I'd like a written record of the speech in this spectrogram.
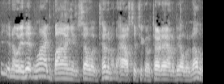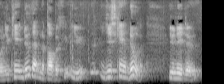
You know, it isn't like buying and selling a tenement house that you're going to tear down and build another one. You can't do that in the public. You, you just can't do it. You need to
